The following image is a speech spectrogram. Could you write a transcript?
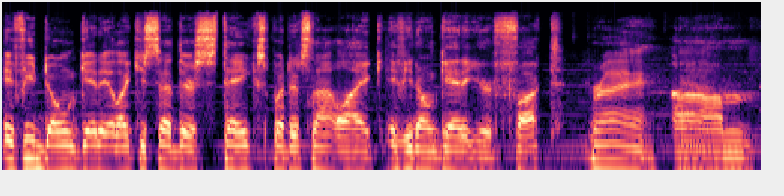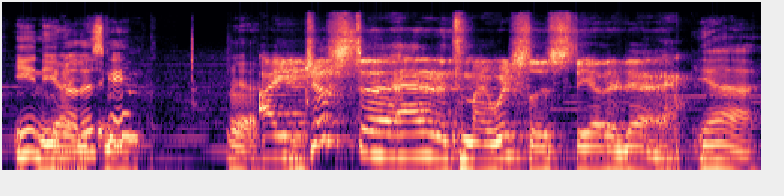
if you don't get it, like you said, there's stakes. But it's not like if you don't get it, you're fucked. right. Um, Ian, you yeah, know you this can- game? I just uh, added it to my wish list the other day. Yeah,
